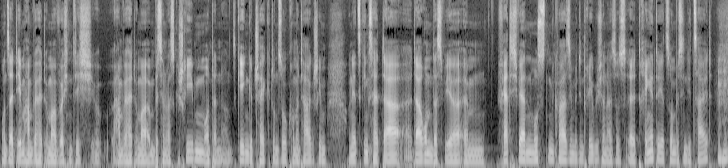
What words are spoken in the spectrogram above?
Und seitdem haben wir halt immer wöchentlich, äh, haben wir halt immer ein bisschen was geschrieben und dann uns gegengecheckt und so Kommentare geschrieben. Und jetzt ging es halt da, darum, dass wir ähm, fertig werden mussten quasi mit den Drehbüchern. Also es äh, drängelte jetzt so ein bisschen die Zeit. Mhm.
